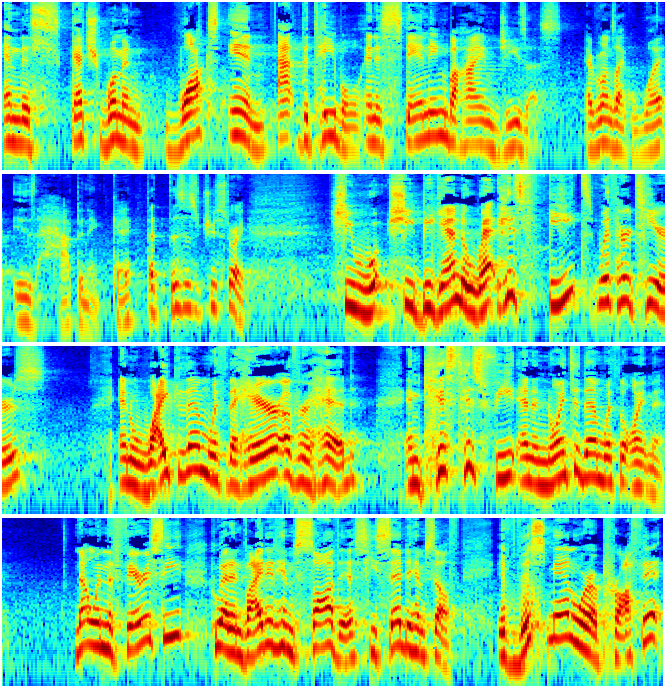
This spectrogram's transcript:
and this sketch woman walks in at the table and is standing behind Jesus. Everyone's like, what is happening? Okay? That, this is a true story. She, she began to wet his feet with her tears and wiped them with the hair of her head and kissed his feet and anointed them with the ointment. Now, when the Pharisee who had invited him saw this, he said to himself, If this man were a prophet,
